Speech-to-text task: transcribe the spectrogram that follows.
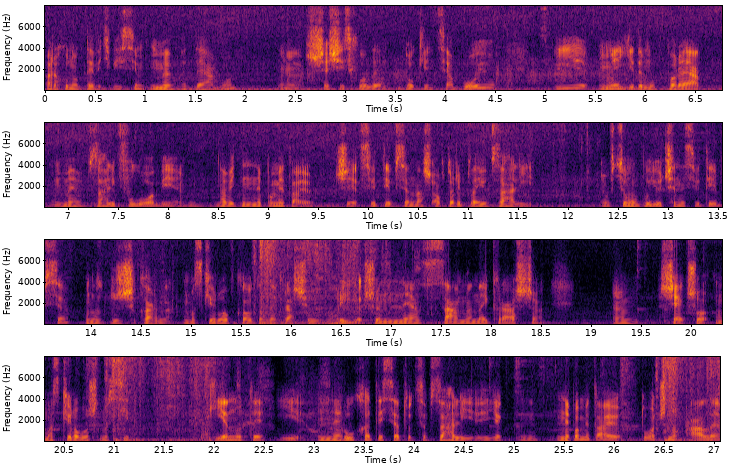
Рахунок 9-8. Ми ведемо Е, ще 6 хвилин до кінця бою. І ми їдемо вперед. Ми взагалі в фулобі. Навіть не пам'ятаю, чи світився наш автореплей взагалі в цьому бою чи не світився. У нас дуже шикарна маскировка, одна з найкращих в грі, якщо не сама найкраща. Ем, ще якщо маскировочну сіт кинути і не рухатися, то це взагалі як не пам'ятаю точно, але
